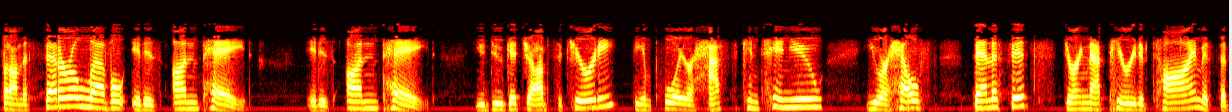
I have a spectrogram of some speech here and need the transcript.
But on the federal level, it is unpaid. It is unpaid. You do get job security. The employer has to continue your health benefits during that period of time. If the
